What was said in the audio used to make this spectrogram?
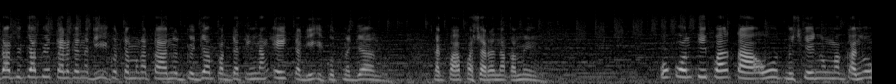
Gabi-gabi talaga nag-iikot ang mga tanod ko dyan. Pagdating ng 8, nag-iikot na dyan. Nagpapasara na kami. O konti pa tao, miskin nung mag-ano,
